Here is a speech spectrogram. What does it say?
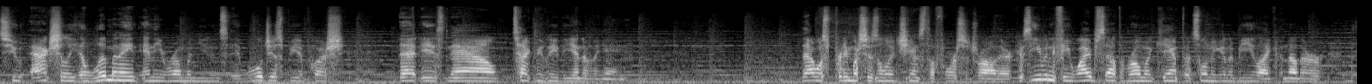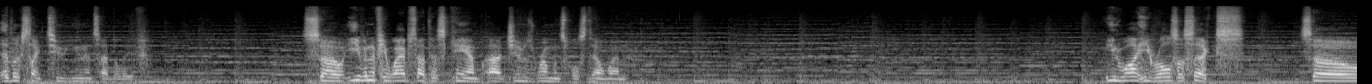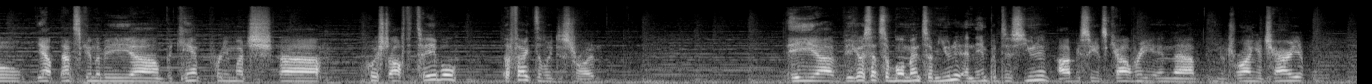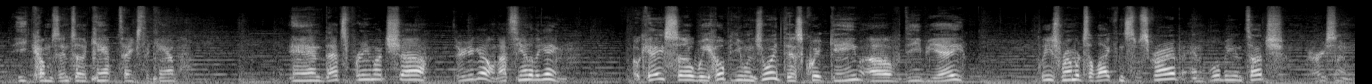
to actually eliminate any Roman units. It will just be a push. That is now technically the end of the game. That was pretty much his only chance to force a draw there. Because even if he wipes out the Roman camp, that's only going to be like another, it looks like two units, I believe. So even if he wipes out this camp, uh, Jim's Romans will still win. Meanwhile, he rolls a six. So, yep, that's going to be uh, the camp pretty much uh, pushed off the table, effectively destroyed. He, uh, because that's a momentum unit, an impetus unit, obviously it's cavalry and uh, you know, drawing a chariot. He comes into the camp, takes the camp, and that's pretty much, uh, there you go, that's the end of the game. Okay, so we hope you enjoyed this quick game of DBA. Please remember to like and subscribe, and we'll be in touch very soon.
